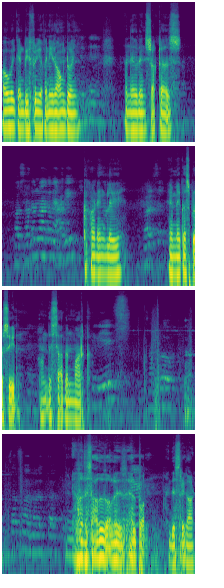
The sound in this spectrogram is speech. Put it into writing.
how we can be free of any wrongdoing and they will instruct us accordingly and make us proceed on this southern mark. The sadhus always help on in this regard.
